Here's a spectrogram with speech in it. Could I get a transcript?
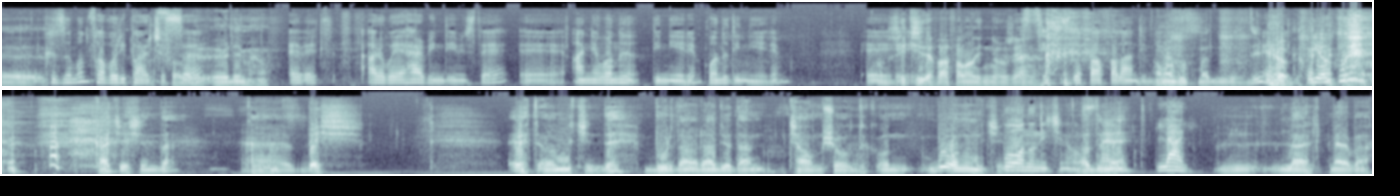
e, Kızımın favori parçası. favori, öyle mi? Evet. Arabaya her bindiğimizde e, anne Van'ı dinleyelim. Van'ı dinleyelim. E, 8 defa falan dinliyoruz yani. 8 defa falan dinliyoruz. Ama bıkmadınız değil mi? Evet, Yok. Kaç yaşında? 5 Evet onun için de buradan radyodan çalmış olduk. Onun, bu onun için. Bu onun için olsun. Adı evet. Lal. L- Lal merhaba.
